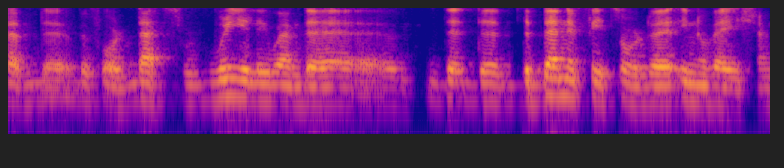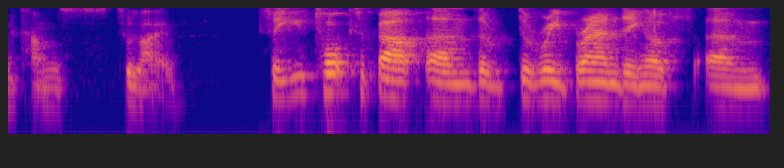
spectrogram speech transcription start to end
said uh, before, that's really when the, the, the, the, benefits or the innovation comes to life. So, you talked about um, the, the rebranding of um,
